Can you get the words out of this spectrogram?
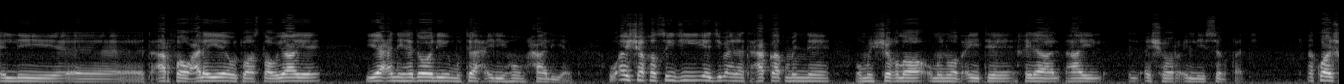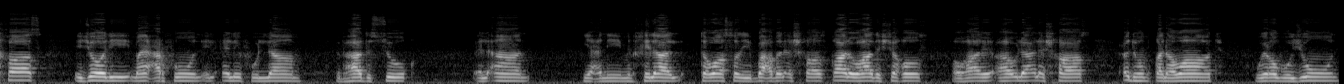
اللي آه، تعرفوا علي وتواصلوا وياي يعني هذولي متاح إليهم حاليا. وأي شخص يجي يجب أن يتحقق منه ومن شغله ومن وضعيته خلال هاي الأشهر اللي سبقت. أكو أشخاص إجولي ما يعرفون الألف واللام بهذا السوق الآن يعني من خلال تواصلي بعض الأشخاص قالوا هذا الشخص أو هؤلاء الأشخاص عندهم قنوات ويروجون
